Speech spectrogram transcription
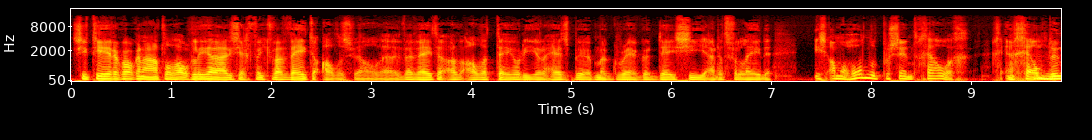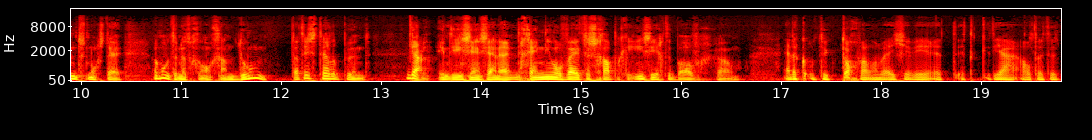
citeer ik ook een aantal hoogleraren die zeggen, weet je, we weten alles wel. Eh, we weten al- alle theorieën, Herzberg, McGregor, DC uit het verleden, is allemaal 100% geldig. En geldend nog steeds. We moeten het gewoon gaan doen. Dat is het hele punt. Ja. In die zin zijn er geen nieuwe wetenschappelijke inzichten bovengekomen. En dan komt natuurlijk toch wel een beetje weer het, het, ja, altijd het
